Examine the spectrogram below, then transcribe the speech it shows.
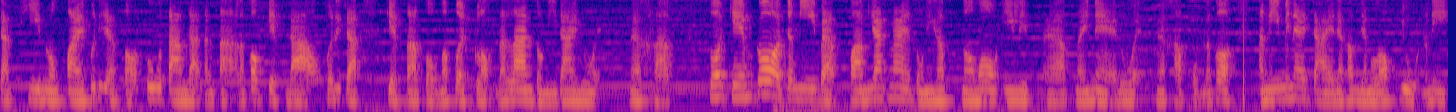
จัดทีมลงไปเพื่อที่จะต่อสู้ตามด่านต่างๆ แล้วก็เก็บดาว เพื่อที่จะเก็บสะสมมาเปิดกล่องด้านล่างตรงนี้ได้ด้วยนะครับ ตัวเกมก็จะมีแบบความยากง่ายตรงนี้ครับ normal elite นะครับ nightmare ด้วยนะครับผมแล้วก็อันนี้ไม่แน่ใจนะครับยังล็อกอยู่นั่นเอง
